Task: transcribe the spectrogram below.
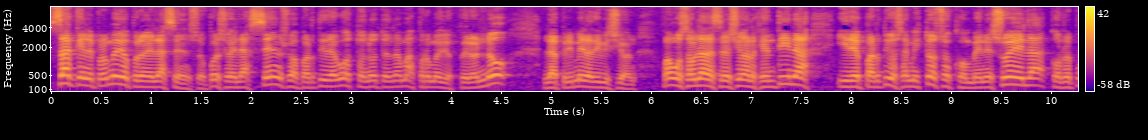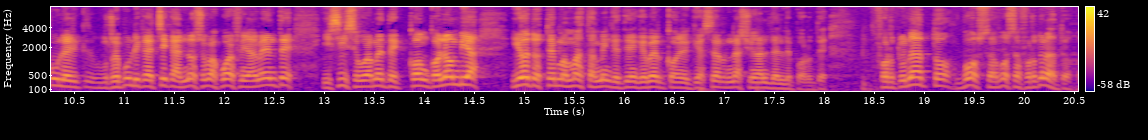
saquen el promedio, pero en el ascenso. Por eso el ascenso a partir de agosto no tendrá más promedios, pero no la primera división. Vamos a hablar de selección argentina y de partidos amistosos con Venezuela, con República, República Checa no se va a jugar finalmente, y sí seguramente con Colombia, y otros temas más también que tienen que ver con el quehacer nacional del deporte. Fortunato, Bosa, Bosa Fortunato.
